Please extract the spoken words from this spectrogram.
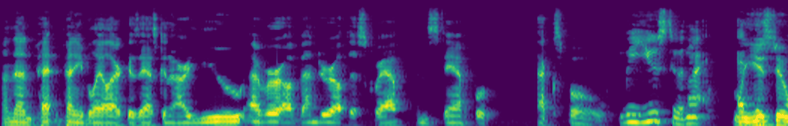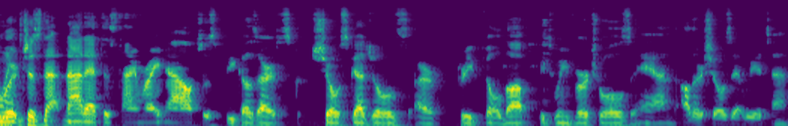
And then Pe- Penny Blaylock is asking, are you ever a vendor of the Scrap and Stamp Book Expo? We used to, not. we used to. We're just not not at this time right now, just because our show schedules are pretty filled up between virtuals and other shows that we attend.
